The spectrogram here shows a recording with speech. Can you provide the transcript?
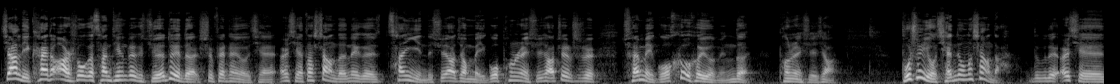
家里开着二十多个餐厅，这个绝对的是非常有钱，而且他上的那个餐饮的学校叫美国烹饪学校，这是全美国赫赫有名的烹饪学校，不是有钱都能上的，对不对？而且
